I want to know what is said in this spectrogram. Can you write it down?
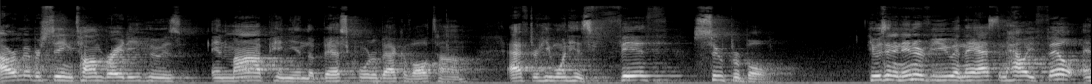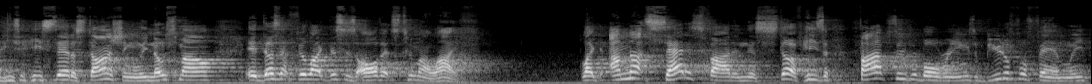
I remember seeing Tom Brady, who is, in my opinion, the best quarterback of all time, after he won his fifth Super Bowl. He was in an interview and they asked him how he felt, and he, he said, astonishingly, no smile, it doesn't feel like this is all that's to my life. Like, I'm not satisfied in this stuff. He's five Super Bowl rings, a beautiful family,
